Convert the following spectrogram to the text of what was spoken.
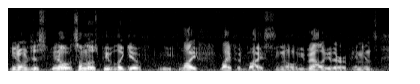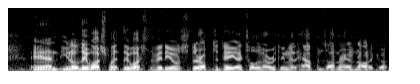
you know, just you know, some of those people that give life life advice. You know, you value their opinions, and you know, they watch my they watch the videos. They're up to date. I tell them everything that happens on Randonautica,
